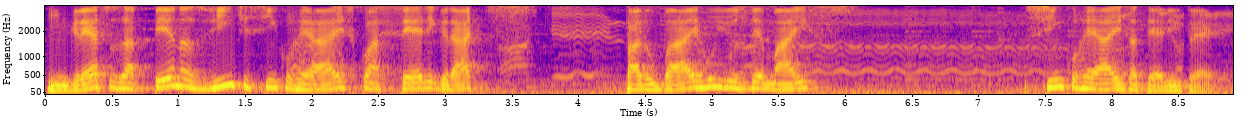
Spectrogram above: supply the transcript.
Ingressos apenas R$ reais com a tele grátis para o bairro e os demais R$ reais a tele entrega.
